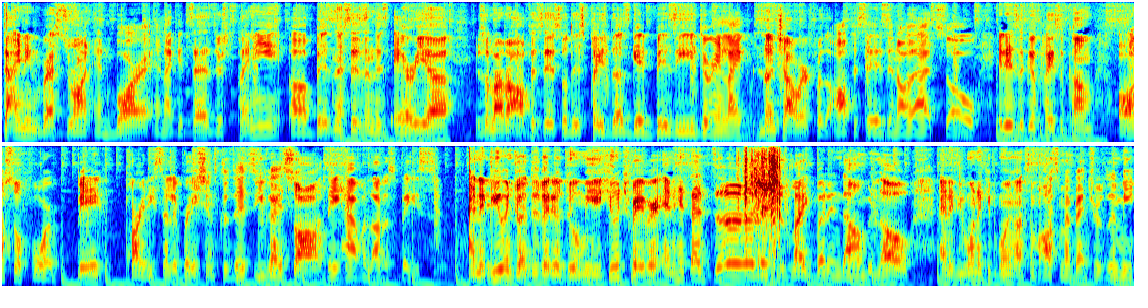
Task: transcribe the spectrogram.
dining restaurant and bar. And like it says, there's plenty of businesses in this area. There's a lot of offices, so this place does get busy during like lunch hour for the offices and all that. So it is a good place to come. Also for big party celebrations, because as you guys saw, they have a lot of space. And if you enjoyed this video, do me a huge favor and hit that delicious like button down below. And if you want to keep going on some awesome adventures with me,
